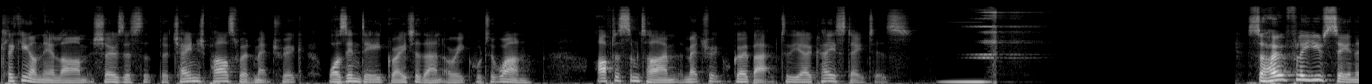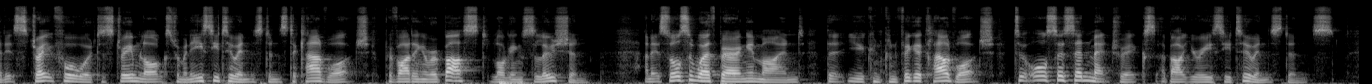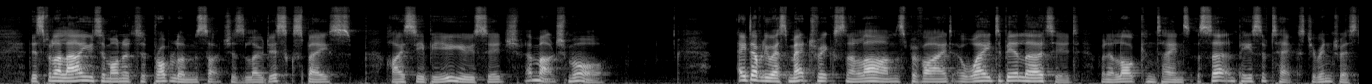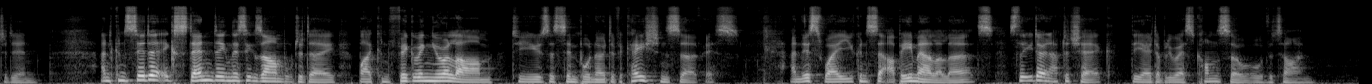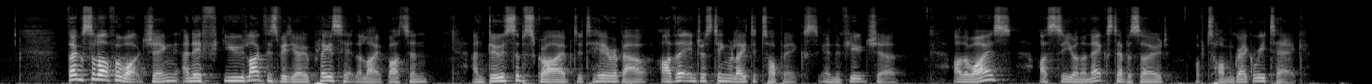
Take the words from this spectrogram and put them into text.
Clicking on the alarm shows us that the change password metric was indeed greater than or equal to 1. After some time, the metric will go back to the OK status. So hopefully you've seen that it's straightforward to stream logs from an EC2 instance to CloudWatch, providing a robust logging solution. And it's also worth bearing in mind that you can configure CloudWatch to also send metrics about your EC2 instance. This will allow you to monitor problems such as low disk space, high CPU usage, and much more. AWS metrics and alarms provide a way to be alerted when a log contains a certain piece of text you're interested in and consider extending this example today by configuring your alarm to use the simple notification service. And this way you can set up email alerts so that you don't have to check the AWS console all the time. Thanks a lot for watching and if you like this video please hit the like button and do subscribe to hear about other interesting related topics in the future. Otherwise, I'll see you on the next episode of Tom Gregory Tech.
